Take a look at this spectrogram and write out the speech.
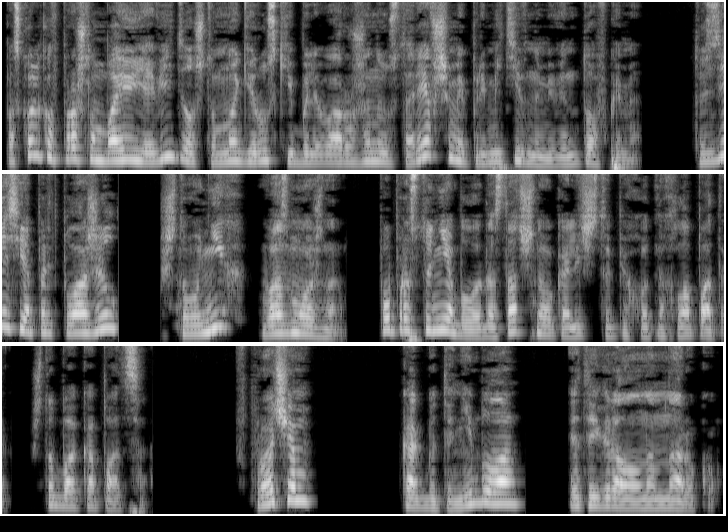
Поскольку в прошлом бою я видел, что многие русские были вооружены устаревшими примитивными винтовками, то здесь я предположил, что у них, возможно, попросту не было достаточного количества пехотных лопаток, чтобы окопаться. Впрочем, как бы то ни было, это играло нам на руку.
